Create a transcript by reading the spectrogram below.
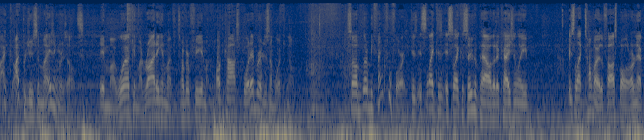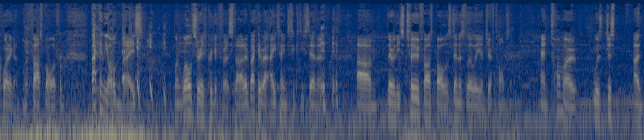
I, I produce amazing results in my work, in my writing, in my photography, in my podcast, whatever it is I'm working on. So I've got to be thankful for it because it's like it's like a superpower that occasionally is like Thommo, the fast bowler. I'm now quoting the fast bowler from back in the olden days when World Series cricket first started, back in about 1867. Um, there were these two fast bowlers, Dennis Lillee and Jeff Thomson, and Thommo was just an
